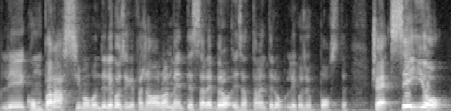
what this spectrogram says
le comparassimo con delle cose che facciamo normalmente sarebbero esattamente lo, le cose opposte. Cioè se io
